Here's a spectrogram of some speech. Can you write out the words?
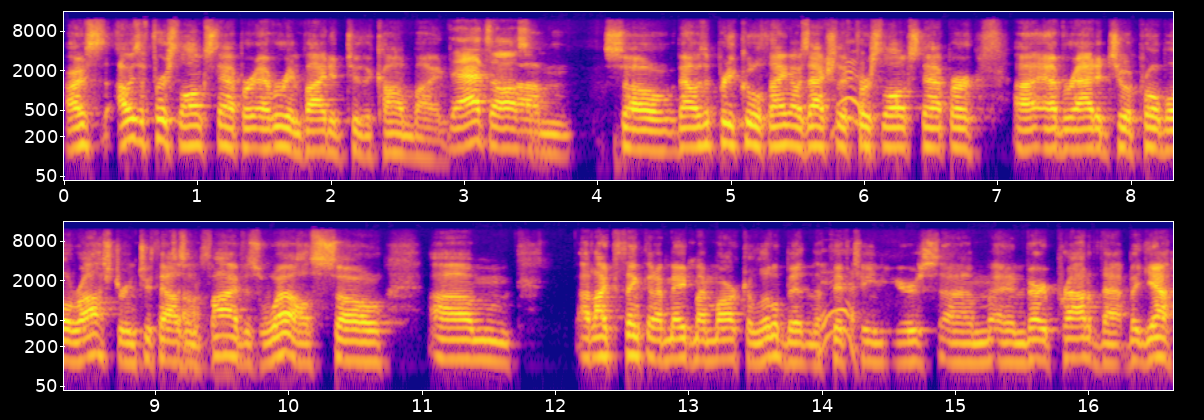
I was I was the first long snapper ever invited to the combine. That's awesome. Um, so that was a pretty cool thing. I was actually yeah. the first long snapper uh, ever added to a Pro Bowl roster in 2005 awesome. as well. So um, I'd like to think that I made my mark a little bit in the yeah. 15 years, um, and very proud of that. But yeah,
